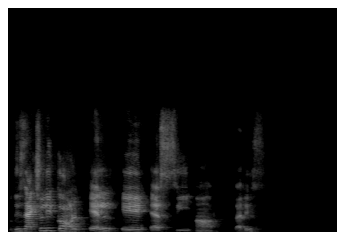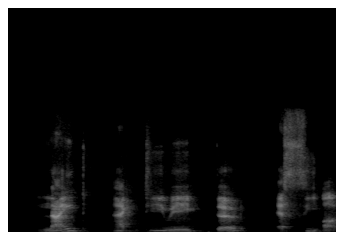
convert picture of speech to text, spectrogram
So this is actually called LASCR. That is light activated SCR.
